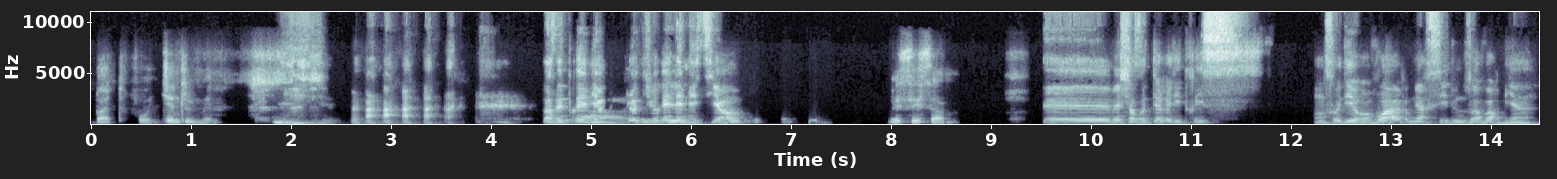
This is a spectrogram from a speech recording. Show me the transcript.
but for gentlemen. Ça, c'est très bien pour Ah, clôturer l'émission. Mais c'est ça. Euh, mes chers auditeurs et auditrices, on se dit au revoir. Merci de nous avoir bien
